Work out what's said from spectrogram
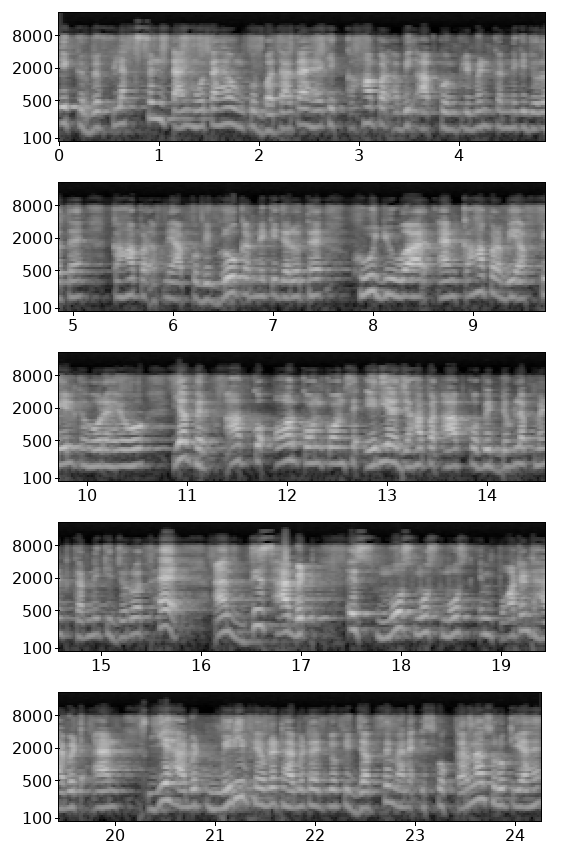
एक रिफ्लेक्शन टाइम होता है, उनको बताता है कि कहाँ पर अभी आपको इम्प्लीमेंट करने की ज़रूरत है, कहाँ पर अपने आप को भी ग्रो करने की ज़रूरत है हु यू आर एंड कहाँ पर अभी आप फेल हो रहे हो, या फिर आपको और कौन कौन से एरिया जहाँ पर आपको भी डेवलपमेंट करने की ज़रूरत है and this habit is most most most important habit and ये हैबिट मेरी फेवरेट हैबिट है, क्योंकि जब से मैंने इसको करना शुरू किया है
